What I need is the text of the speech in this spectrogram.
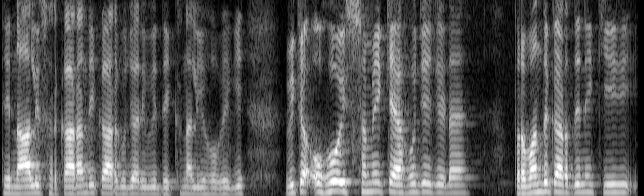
ਤੇ ਨਾਲ ਹੀ ਸਰਕਾਰਾਂ ਦੀ ਕਾਰਗੁਜ਼ਾਰੀ ਵੀ ਦੇਖਣ ਵਾਲੀ ਹੋਵੇਗੀ। ਵੀ ਕਿ ਉਹ ਇਸ ਸਮੇਂ ਕਿਹੋ ਜਿਹੇ ਜਿਹੜਾ ਪ੍ਰਬੰਧ ਕਰਦੇ ਨੇ, ਕੀ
